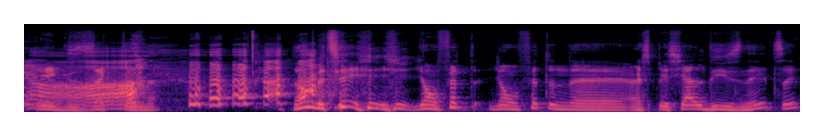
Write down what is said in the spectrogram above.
Exactement. Non, mais tu sais, ils ont fait, ils ont fait une, euh, un spécial Disney, tu sais.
